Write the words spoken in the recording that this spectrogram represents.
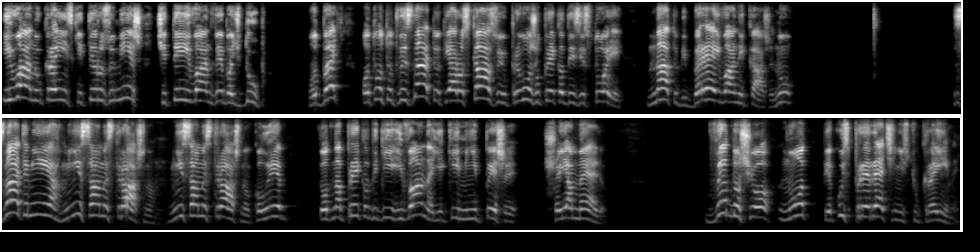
Іван Український, ти розумієш, чи ти Іван, вибач, дуб? От бать, от, от, от ви знаєте, от я розказую, привожу приклади з історії. На тобі, бере Іван і каже: ну. Знаєте, мені, мені саме страшно, мені саме страшно, коли. От, наприклад, Івана, який мені пише, що я мелю, видно, що ну, от, якусь приреченість України.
